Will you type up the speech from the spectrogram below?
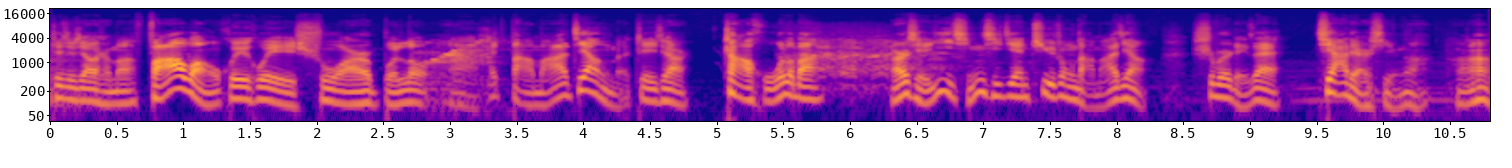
这就叫什么？法网恢恢，疏而不漏啊！还打麻将呢，这下炸糊了吧？而且疫情期间聚众打麻将，是不是得再加点刑啊？啊！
